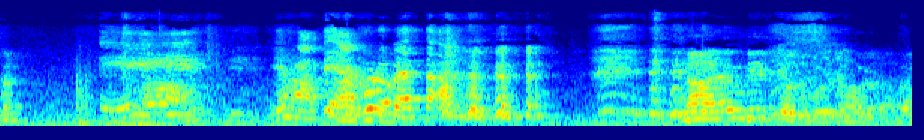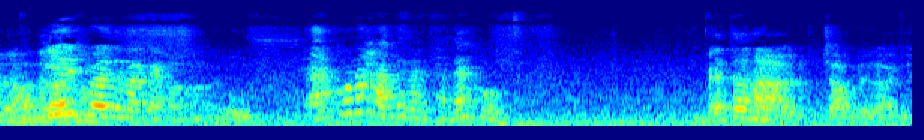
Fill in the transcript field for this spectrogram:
স্যার এই এই হাতে এখনও ব্যথা। না আমি ডিলিট করে দেবো এটা হবে না। হাতে ডিলিট করে দেবা কেন? এখনও হাতে ব্যথা দেখো। ব্যথা না একটু চাপে লাগে।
